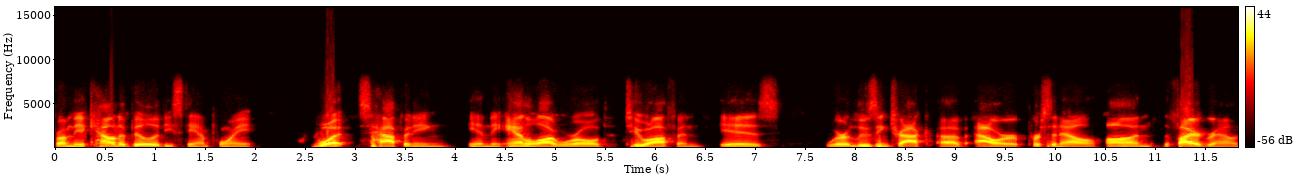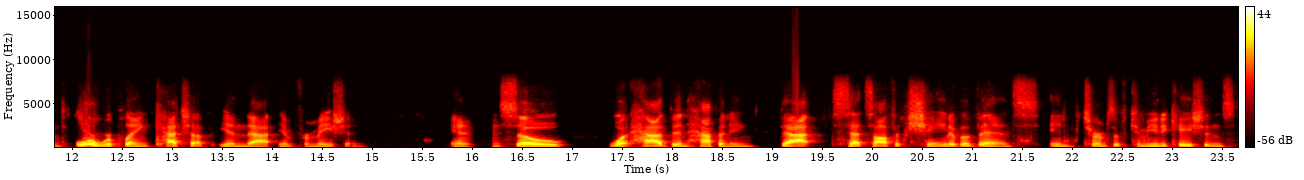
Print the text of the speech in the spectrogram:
From the accountability standpoint, what's happening in the analog world too often is we're losing track of our personnel on the fire ground or we're playing catch up in that information. And, and so what had been happening, that sets off a chain of events in terms of communications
